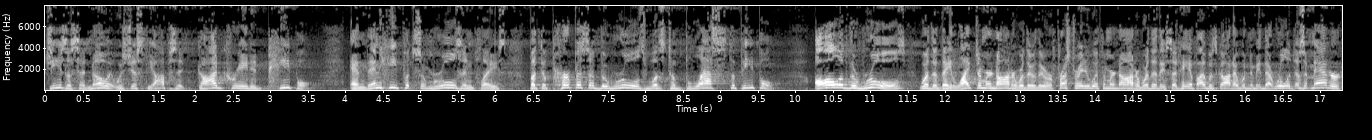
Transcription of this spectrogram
Jesus said, no, it was just the opposite. God created people and then he put some rules in place, but the purpose of the rules was to bless the people all of the rules, whether they liked them or not, or whether they were frustrated with them or not, or whether they said, hey, if I was God, I wouldn't have made that rule, it doesn't matter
